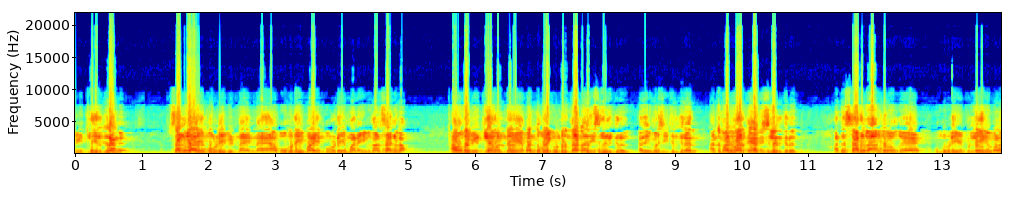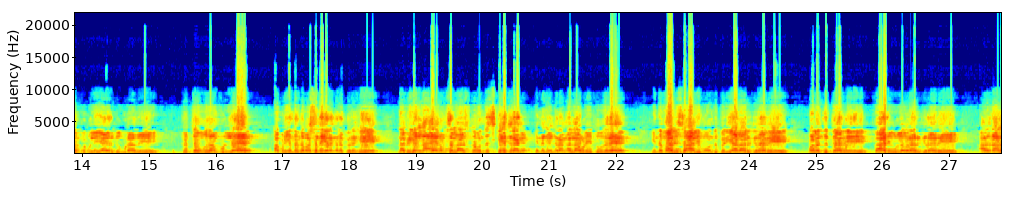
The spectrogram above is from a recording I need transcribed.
வீட்டில் வீட்டுல இருக்கிறாங்க. சகுலா என்பவருடைய வீடுனா என்ன? அபுஹுதைபா என்பவருடைய மனைவி தான் சகுலா. அவங்க வீட்டுல வந்து வந்து போய் கொண்டிருந்தாரு ஹதீஸ்ல இருக்கிறது. அதை விமர்சிச்சிருக்கிறார். அந்த மாதிரி வார்த்தை ஹதீஸ்ல இருக்கிறது. அந்த சகலாங்கிறவங்க உங்களுடைய பிள்ளைகள் வளர்ப்பு பிள்ளையா இருக்கக்கூடாது. பெத்தவங்க தான் பிள்ளை. அப்படின்னு அந்த வசனம் இறங்கின பிறகு நபிகள் நாயகம் செல்லாசிட்ட வந்து கேட்கிறாங்க என்ன கேட்கிறாங்க அல்லாவுடைய தூதரே இந்த மாதிரி சாலிம் வந்து பெரிய ஆளா இருக்கிறாரு வளர்ந்துட்டாரு தாடி உள்ளவரா இருக்கிறாரு. அதனால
